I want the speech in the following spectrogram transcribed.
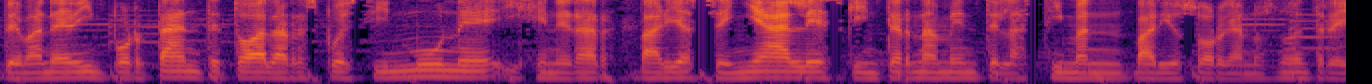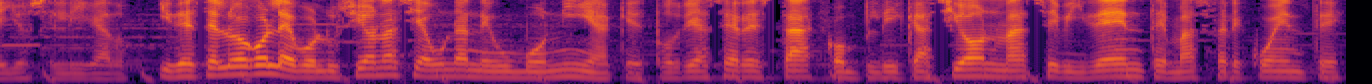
de manera importante toda la respuesta inmune y generar varias señales que internamente lastiman varios órganos, ¿no? entre ellos el hígado. Y desde luego la evolución hacia una neumonía, que podría ser esta complicación más evidente, más frecuente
